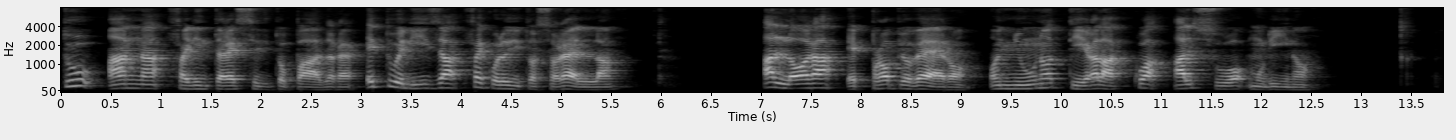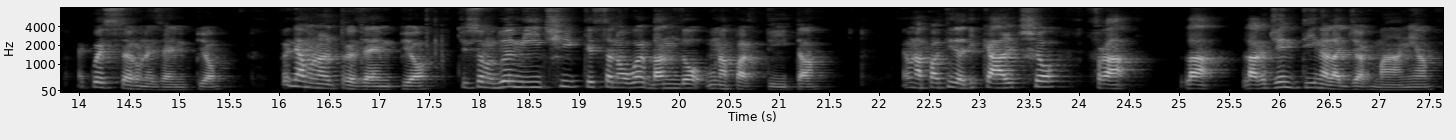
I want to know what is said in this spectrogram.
Tu, Anna, fai l'interesse di tuo padre e tu, Elisa, fai quello di tua sorella. Allora è proprio vero, ognuno tira l'acqua al suo mulino. E questo era un esempio. Prendiamo un altro esempio. Ci sono due amici che stanno guardando una partita. È una partita di calcio fra la, l'Argentina e la Germania.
